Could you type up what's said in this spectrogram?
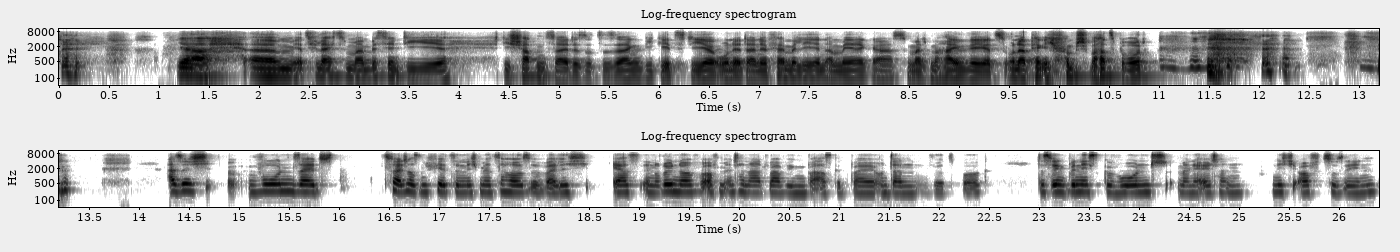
Ja, ähm, jetzt vielleicht so mal ein bisschen die, die Schattenseite sozusagen. Wie geht's dir ohne deine Family in Amerika? Hast du manchmal Heimweh jetzt unabhängig vom Schwarzbrot? also ich wohne seit 2014 nicht mehr zu Hause, weil ich erst in Röndorf auf dem Internat war wegen Basketball und dann in Würzburg. Deswegen bin ich es gewohnt, meine Eltern nicht oft zu sehen.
